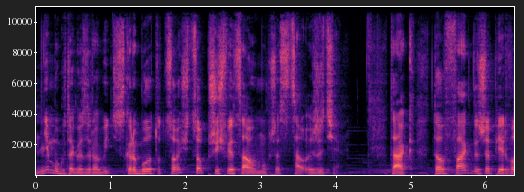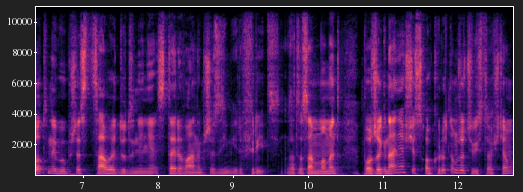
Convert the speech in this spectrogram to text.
Nie mógł tego zrobić, skoro było to coś, co przyświecało mu przez całe życie. Tak, to fakt, że pierwotny był przez całe dudnienie sterowany przez Imir Fritz. Za to sam moment pożegnania się z okrutną rzeczywistością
